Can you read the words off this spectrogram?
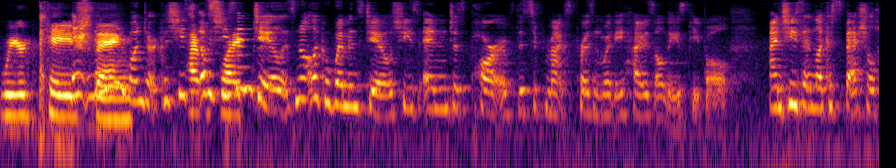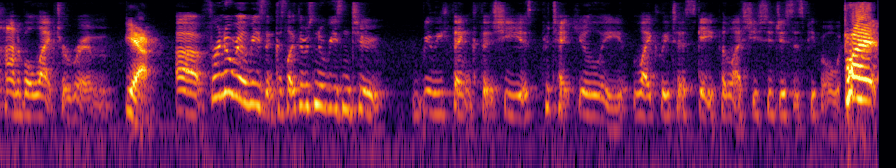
weird cage it thing. It made me wonder because she's oh she's like, in jail. It's not like a women's jail. She's in just part of the supermax prison where they house all these people. And she's in like a special Hannibal Lecter room. Yeah. Uh, for no real reason, because like there was no reason to really think that she is particularly likely to escape unless she seduces people. But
